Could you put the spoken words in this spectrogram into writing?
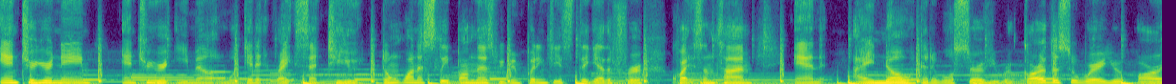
enter your name, enter your email, and we'll get it right sent to you. Don't want to sleep on this. We've been putting this together for quite some time, and I know that it will serve you regardless of where you are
